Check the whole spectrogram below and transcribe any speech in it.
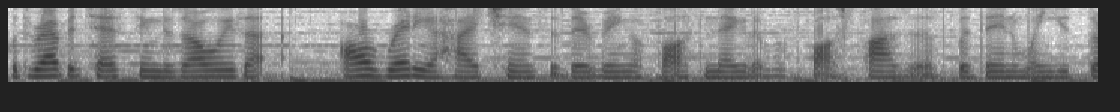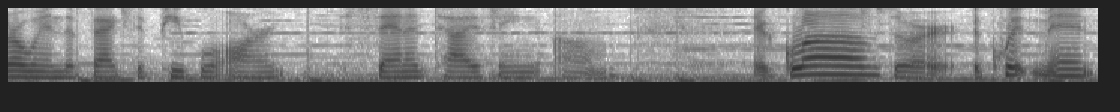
with rapid testing, there's always a, already a high chance of there being a false negative or false positive. But then when you throw in the fact that people aren't sanitizing um, their gloves or equipment,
